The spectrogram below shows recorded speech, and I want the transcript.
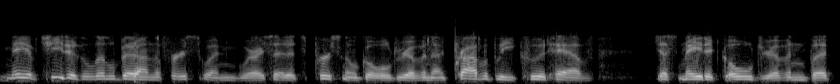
may have cheated a little bit on the first one where I said it's personal goal driven. I probably could have just made it goal driven, but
